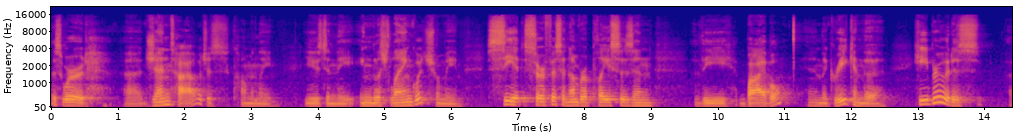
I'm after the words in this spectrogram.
this word uh, Gentile, which is commonly used in the English language when we see it surface a number of places in the Bible, in the Greek and the Hebrew, it is uh,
